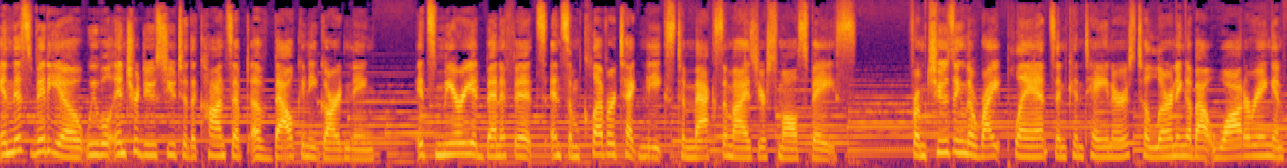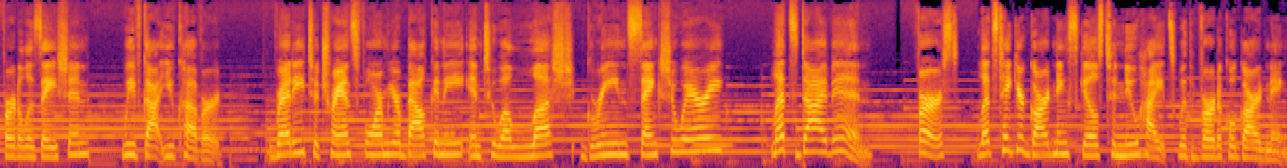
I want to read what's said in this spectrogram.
In this video, we will introduce you to the concept of balcony gardening, its myriad benefits, and some clever techniques to maximize your small space. From choosing the right plants and containers to learning about watering and fertilization, we've got you covered. Ready to transform your balcony into a lush green sanctuary? Let's dive in. First, let's take your gardening skills to new heights with vertical gardening.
